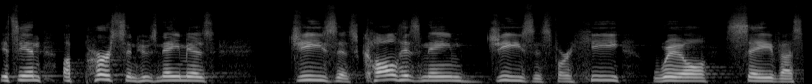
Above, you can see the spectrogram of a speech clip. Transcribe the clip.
It's in a person whose name is Jesus. Call his name Jesus, for he will save us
